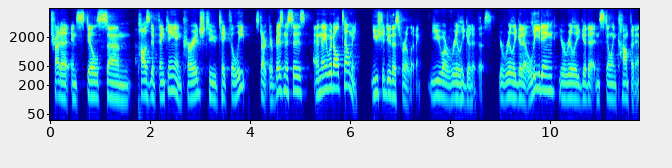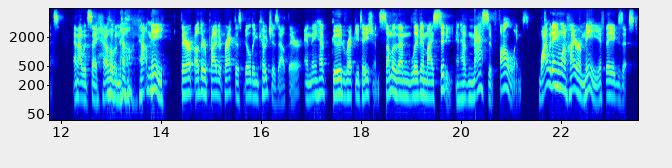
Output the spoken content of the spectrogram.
try to instill some positive thinking and courage to take the leap, start their businesses. And they would all tell me, you should do this for a living. You are really good at this. You're really good at leading. You're really good at instilling confidence. And I would say, oh, no, not me there are other private practice building coaches out there and they have good reputations. Some of them live in my city and have massive followings. Why would anyone hire me if they exist?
